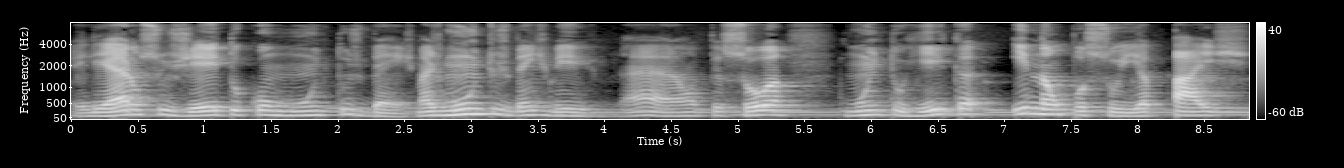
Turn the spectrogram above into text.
ele era um sujeito com muitos bens, mas muitos bens mesmo. Né? Era uma pessoa muito rica e não possuía pais,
